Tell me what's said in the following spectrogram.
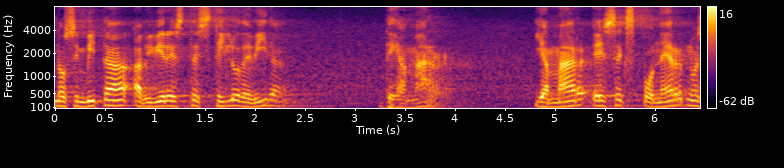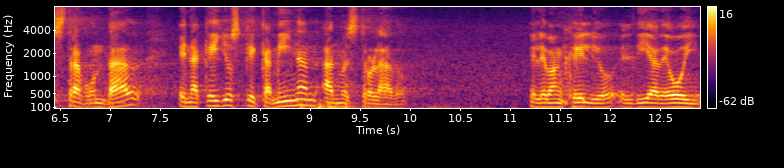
nos invita a vivir este estilo de vida, de amar. Y amar es exponer nuestra bondad en aquellos que caminan a nuestro lado. El Evangelio, el día de hoy,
